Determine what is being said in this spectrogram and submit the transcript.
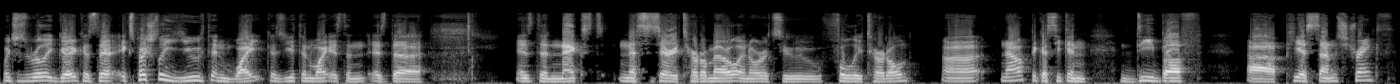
which is really good because especially Youth in White, because Youth in White is the is the is the next necessary turtle medal in order to fully turtle uh, now because he can debuff uh, PSM strength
